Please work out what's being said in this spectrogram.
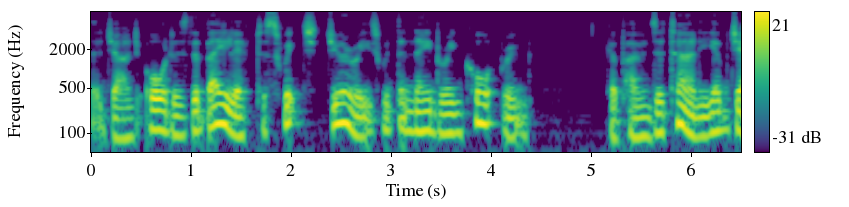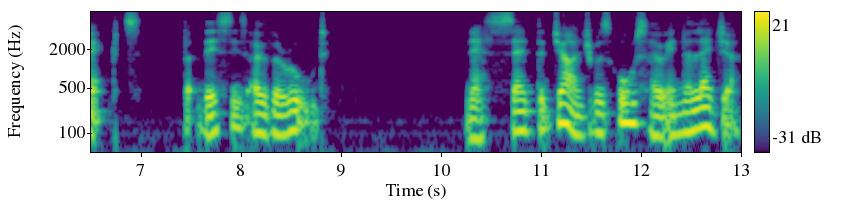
the judge orders the bailiff to switch juries with the neighbouring courtroom. Capone's attorney objects, but this is overruled. Ness said the judge was also in the ledger,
